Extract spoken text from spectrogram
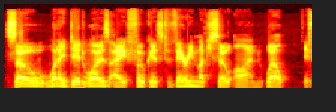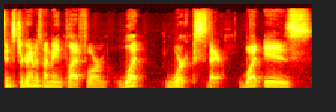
So, what I did was I focused very much so on, well, if Instagram is my main platform, what works there? What is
